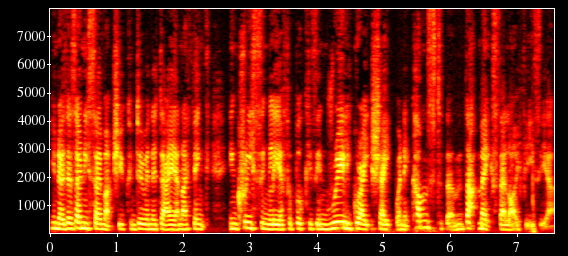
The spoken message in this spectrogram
you know, there's only so much you can do in a day, and I think increasingly, if a book is in really great shape when it comes to them, that makes their life easier.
